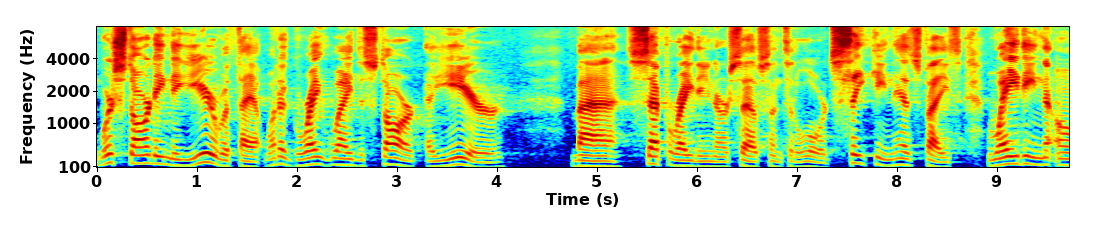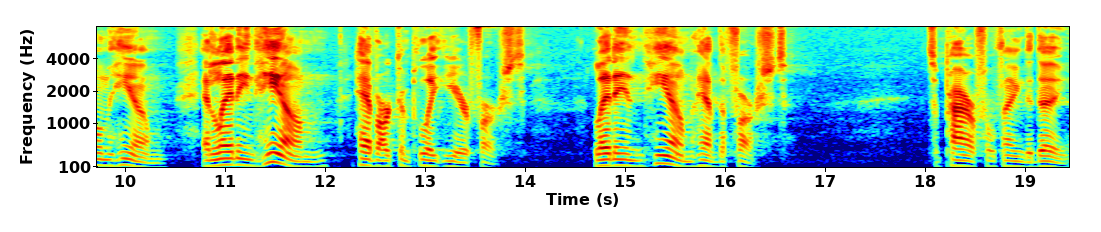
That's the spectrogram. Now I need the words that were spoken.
we're starting the year with that. What a great way to start a year by separating ourselves unto the Lord, seeking His face, waiting on Him, and letting Him have our complete year first. Letting Him have the first. It's a powerful thing to do.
